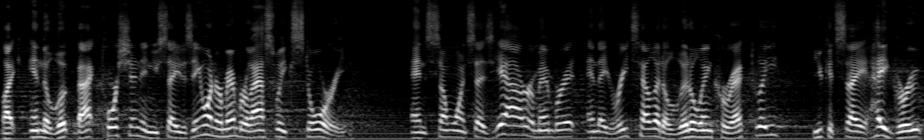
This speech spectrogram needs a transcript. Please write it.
Like in the look back portion, and you say, Does anyone remember last week's story? And someone says, Yeah, I remember it, and they retell it a little incorrectly. You could say, Hey, group,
